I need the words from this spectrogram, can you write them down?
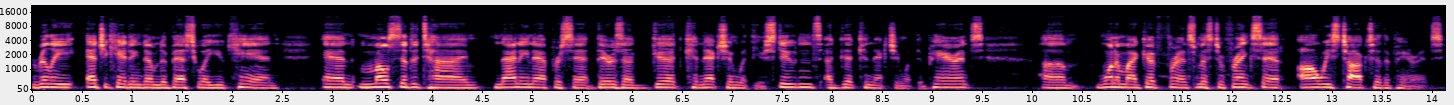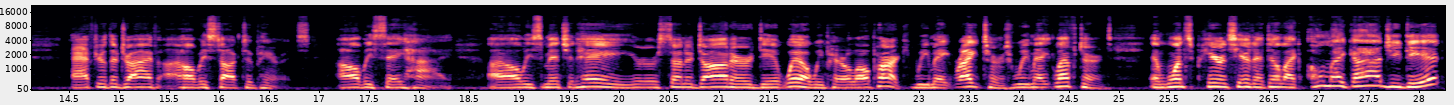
really educating them the best way you can. And most of the time, 99%, there's a good connection with your students, a good connection with the parents. Um, one of my good friends, Mr. Frank, said, always talk to the parents. After the drive, I always talk to parents. I always say hi. I always mention, hey, your son or daughter did well. We parallel park. We make right turns. We make left turns. And once parents hear that, they're like, oh my God, you did?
